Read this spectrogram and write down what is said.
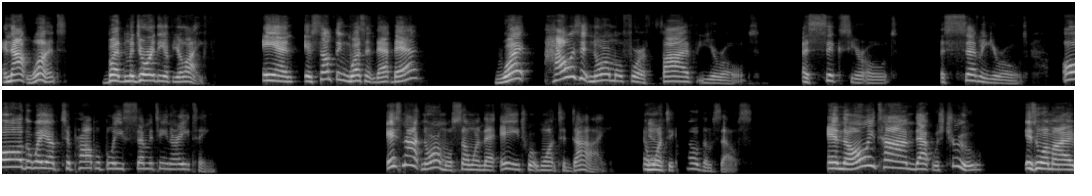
and not once, but the majority of your life. And if something wasn't that bad, what, how is it normal for a five year old, a six year old, a seven year old, all the way up to probably 17 or 18? It's not normal someone that age would want to die and yeah. want to kill themselves. And the only time that was true is when my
